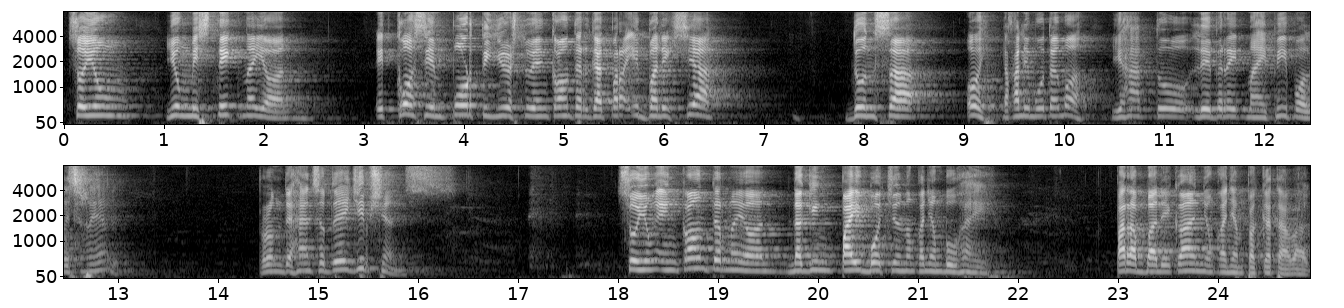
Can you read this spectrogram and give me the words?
So yung, yung mistake na yon, it cost him 40 years to encounter God para ibalik siya dun sa, oy, nakalimutan mo, you have to liberate my people, Israel from the hands of the Egyptians. So yung encounter na yon, naging pivot yun ng kanyang buhay para balikan yung kanyang pagkatawag.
